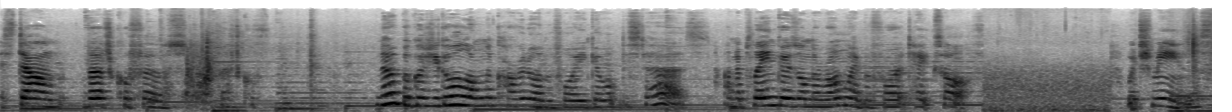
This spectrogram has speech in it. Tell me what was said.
it's down vertical first. Vertical. No, because you go along the corridor before you go up the stairs. And a plane goes on the runway before it takes off. Which means...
